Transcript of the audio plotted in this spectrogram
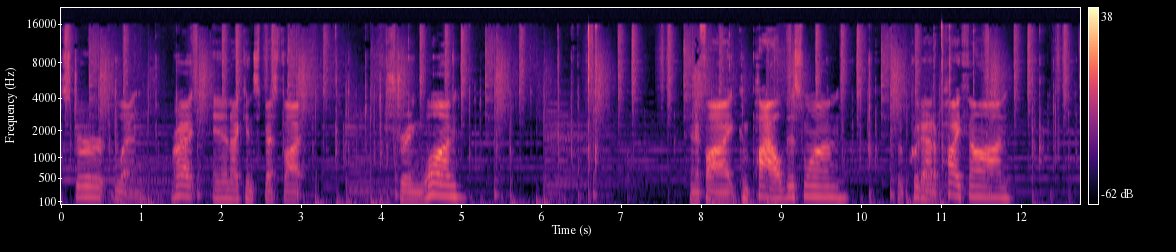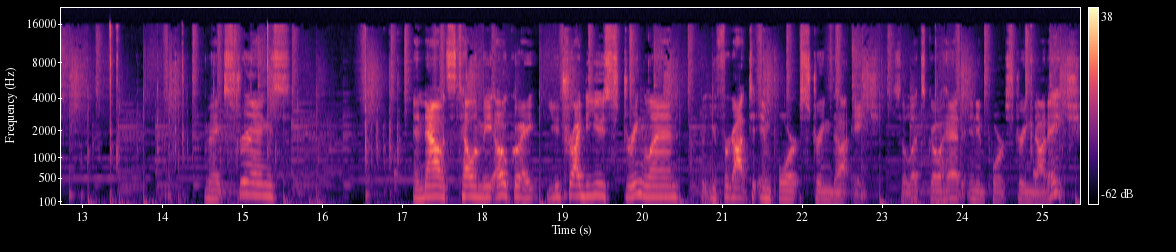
Strlen, right? And I can specify string 1 and if I compile this one, so quit out of Python, make strings, and now it's telling me, okay, you tried to use stringlen, but you forgot to import string.h. So let's go ahead and import string.h.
